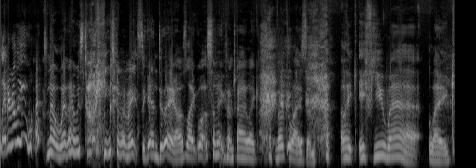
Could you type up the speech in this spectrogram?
literally what? no when I was talking to my mates again today, I was like, "What are some icks?" I'm trying to like vocalize them. Like if you wear like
